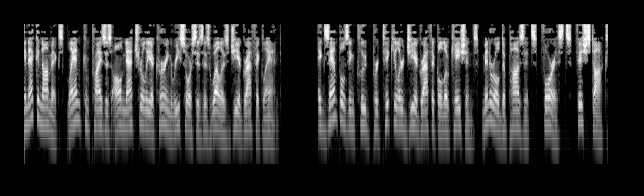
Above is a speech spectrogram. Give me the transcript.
In economics, land comprises all naturally occurring resources as well as geographic land. Examples include particular geographical locations, mineral deposits, forests, fish stocks,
